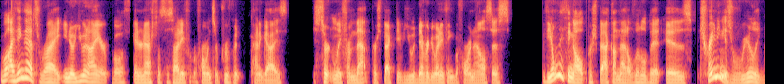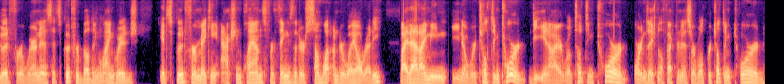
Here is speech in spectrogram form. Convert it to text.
Well, I think that's right. You know, you and I are both International Society for Performance Improvement kind of guys. Certainly, from that perspective, you would never do anything before analysis. The only thing I'll push back on that a little bit is training is really good for awareness. It's good for building language. It's good for making action plans for things that are somewhat underway already by that I mean, you know, we're tilting toward DE&I, or we're tilting toward organizational effectiveness, or we're tilting toward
